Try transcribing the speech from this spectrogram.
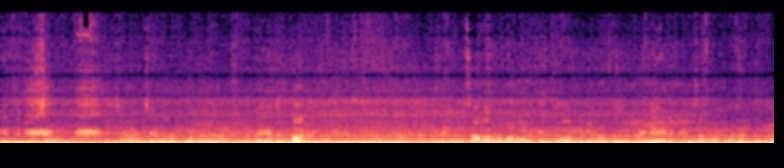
நேற்று நியூஸ் செவன் சேனலில் போட்டது. நான் எதிர்பார்க்கல. எனக்கு ஒரு சாதாரணமானவனுக்கு இந்த அளவுக்கு நீங்கள் வந்து மீடியா எனக்கு சப்போர்ட் பண்ணுன்றது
